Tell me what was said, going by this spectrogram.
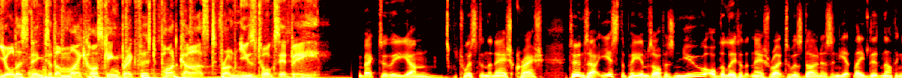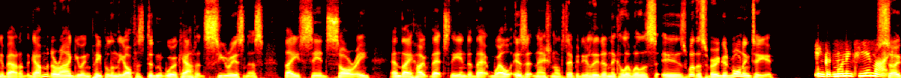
You're listening to the Mike Hosking Breakfast Podcast from News Talk ZB. Back to the um, twist in the Nash crash. Turns out, yes, the PM's office knew of the letter that Nash wrote to his donors, and yet they did nothing about it. The government are arguing people in the office didn't work out its seriousness. They said sorry, and they hope that's the end of that. Well, is it? Nationals Deputy Leader Nicola Willis is with us. A very good morning to you. And good morning to you, Mike. So,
